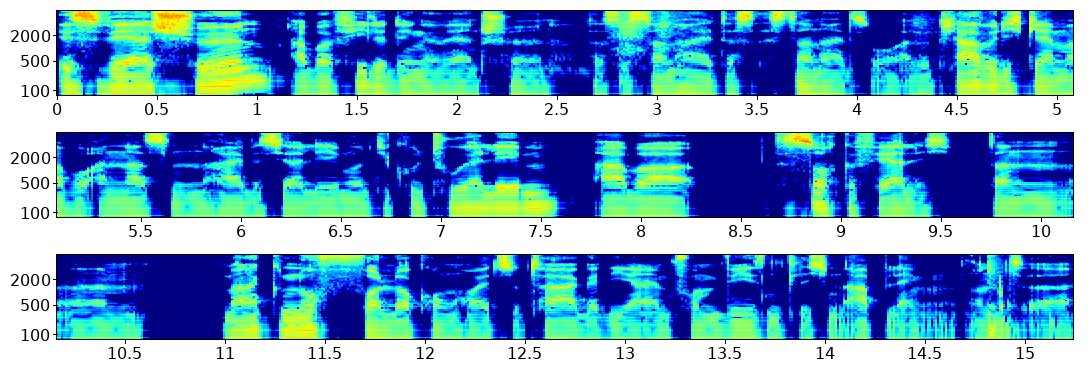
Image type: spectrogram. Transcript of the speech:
Es wäre schön, aber viele Dinge wären schön. Das ist dann halt, das ist dann halt so. Also klar würde ich gerne mal woanders ein halbes Jahr leben und die Kultur erleben, aber das ist doch gefährlich. Dann ähm, man hat genug Verlockungen heutzutage, die einem vom Wesentlichen ablenken. Und äh,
